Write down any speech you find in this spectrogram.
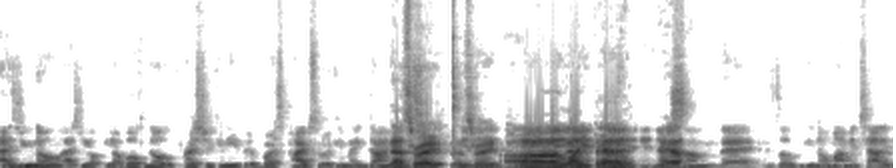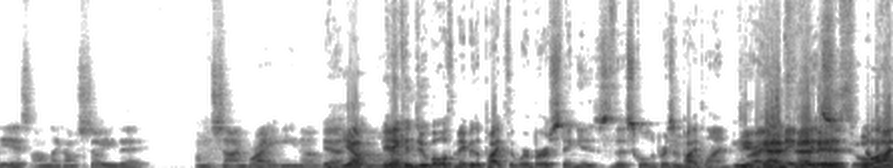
as you know, as y'all, y'all both know, pressure can either burst pipes or it can make diamonds. That's right. That's And- right. and- Ah, I like and- that. And, that's Yeah. something that is, a, you know, my mentality is. I'm like, I'm gonna show you that I'm gonna shine bright. You know. Yeah. Yep. Um, And it can do both. Maybe the pipe that we're bursting is the school to prison pipeline. Yeah, right? that- Maybe that it's is- the oh, I like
